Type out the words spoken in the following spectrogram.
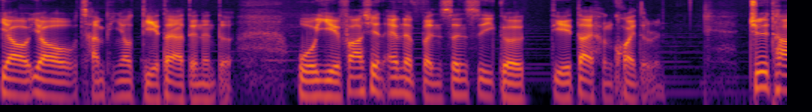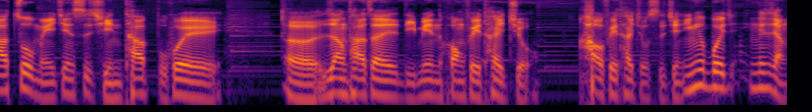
要要产品要迭代啊等等的，我也发现 Abner 本身是一个迭代很快的人，就是他做每一件事情，他不会呃让他在里面荒废太久。耗费太久时间，应该不会，应该讲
